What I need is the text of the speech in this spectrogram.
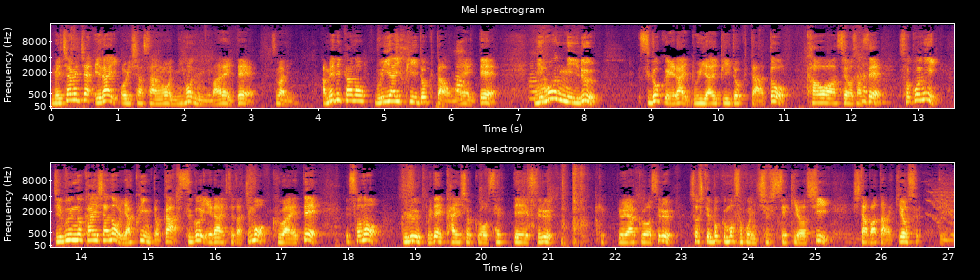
めちゃめちゃ偉いお医者さんを日本に招いてつまりアメリカの VIP ドクターを招いて日本にいるすごく偉い VIP ドクターと顔合わせをさせ そこに自分の会社の役員とかすごい偉い人たちも加えてそのグループで会食を設定する予約をするそして僕もそこに出席をし下働きをするっていう。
